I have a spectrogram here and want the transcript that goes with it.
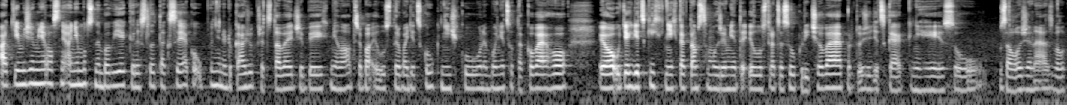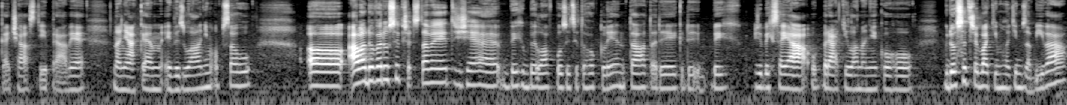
a tím, že mě vlastně ani moc nebaví je kreslit, tak si jako úplně nedokážu představit, že bych měla třeba ilustrovat dětskou knížku nebo něco takového. Jo, u těch dětských knih, tak tam samozřejmě ty ilustrace jsou klíčové, protože dětské knihy jsou založené z velké části právě na nějakém i vizuálním obsahu. Uh, Uh, ale dovedu si představit, že bych byla v pozici toho klienta, tedy kdybych, že bych se já obrátila na někoho, kdo se třeba tímhletím zabývá,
